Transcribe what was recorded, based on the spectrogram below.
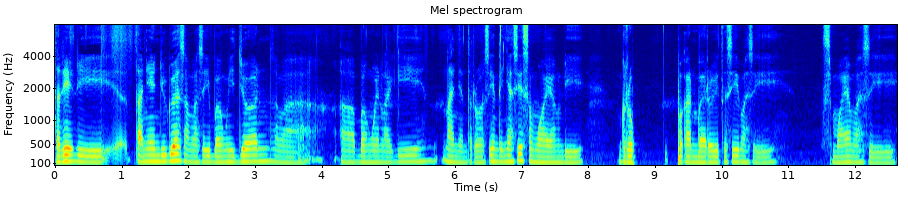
tadi ditanyain juga sama si Bang Mijon sama eh, Bang Wen lagi nanyain terus. Intinya sih semua yang di grup Pekanbaru itu sih masih semuanya masih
